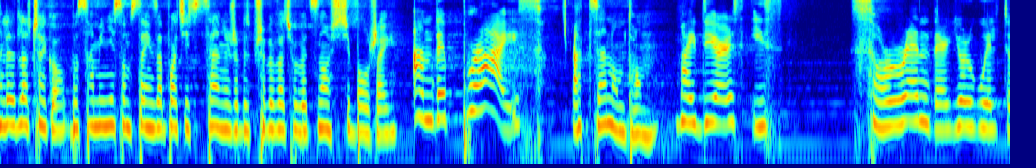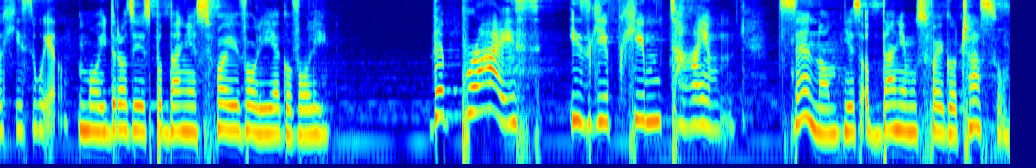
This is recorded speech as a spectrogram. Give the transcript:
Ale dlaczego? Bo sami nie są w stanie zapłacić ceny, żeby przebywać w obecności Bożej. And the price, A ceną tą, my dears, is surrender your will to his will. moi drodzy, jest poddanie swojej woli Jego woli. The price is give him time. Ceną jest oddanie Mu swojego czasu.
